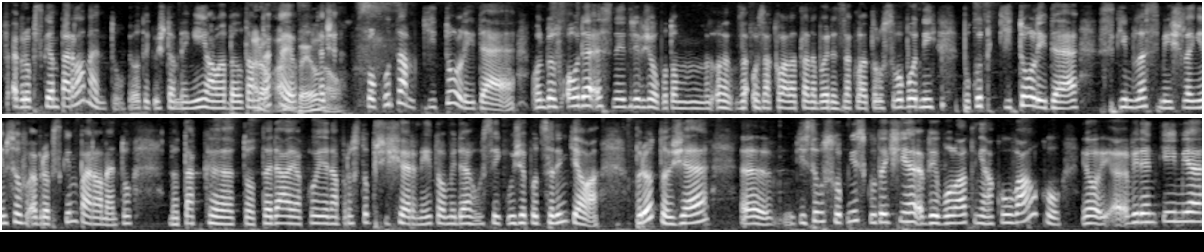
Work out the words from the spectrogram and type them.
v Evropském parlamentu. Jo, teď už tam není, ale byl tam ano, také. Ano, byl, Takže no. pokud tam tito lidé, on byl v ODS nejdřív, že jo, potom eh, o zakladatel nebo jeden z zakladatelů svobodných, pokud tito lidé s tímhle smýšlením jsou v Evropském parlamentu, no tak eh, to teda jako je naprosto příšerný, to mi jde husí kůže po celém těle. Protože eh, ti jsou schopni skutečně skutečně vyvolat nějakou válku. Jo, evidentně jim je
